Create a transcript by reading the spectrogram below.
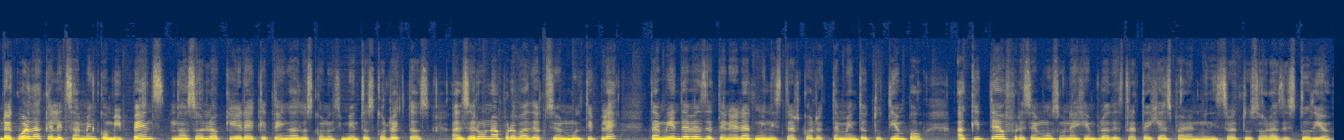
Recuerda que el examen Comipens no solo quiere que tengas los conocimientos correctos, al ser una prueba de opción múltiple, también debes de tener administrar correctamente tu tiempo. Aquí te ofrecemos un ejemplo de estrategias para administrar tus horas de estudio.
